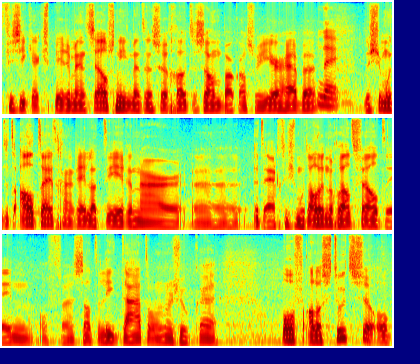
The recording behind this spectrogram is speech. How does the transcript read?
fysiek experiment. Zelfs niet met een zo grote zandbak als we hier hebben. Nee. Dus je moet het altijd gaan relateren naar het echt. Dus je moet altijd nog wel het veld in of satellietdata onderzoeken. Of alles toetsen op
